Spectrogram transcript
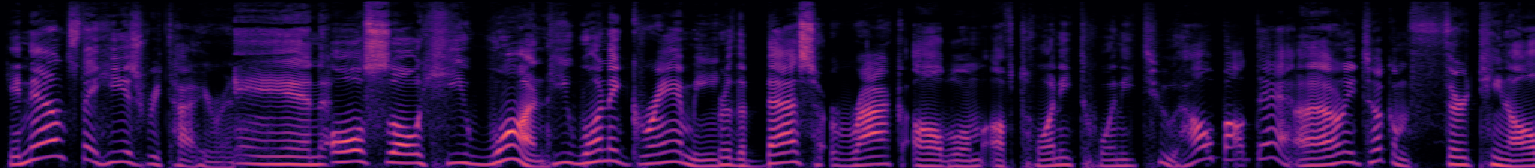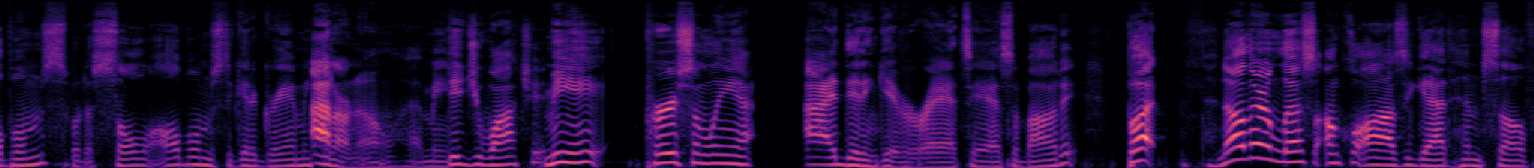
he announced that he is retiring. And also, he won. He won a Grammy for the best rock album of 2022. How about that? Uh, it only took him 13 albums, with a solo albums, to get a Grammy. I don't know. I mean, did you watch it? Me, personally, I, I didn't give a rat's ass about it. But nonetheless, Uncle Ozzy got himself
